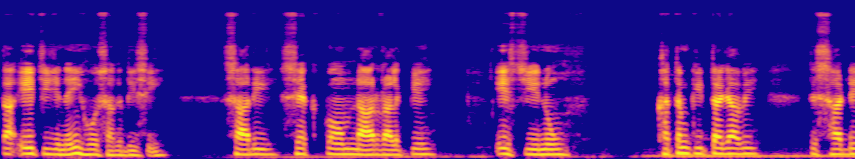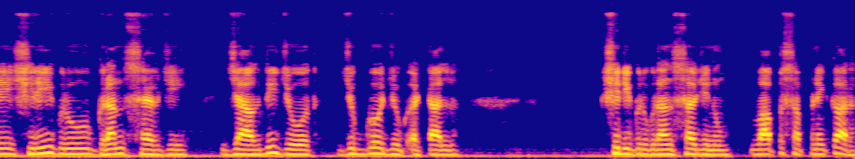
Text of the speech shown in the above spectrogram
ਤਾਂ ਇਹ ਚੀਜ਼ ਨਹੀਂ ਹੋ ਸਕਦੀ ਸੀ। ਸਾਰੀ ਸਿੱਖ ਕੌਮ ਨਾਲ ਰਲ ਕੇ ਇਸ ਚੀਜ਼ ਨੂੰ ਖਤਮ ਕੀਤਾ ਜਾਵੇ ਤੇ ਸਾਡੇ ਸ੍ਰੀ ਗੁਰੂ ਗ੍ਰੰਥ ਸਾਹਿਬ ਜੀ ਜਾਗਦੀ ਜੋਤ ਜੁਗੋ ਜੁਗ ਅਟਲ ਸ੍ਰੀ ਗੁਰੂ ਗ੍ਰੰਥ ਸਾਹਿਬ ਜੀ ਨੂੰ ਵਾਪਸ ਆਪਣੇ ਘਰ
